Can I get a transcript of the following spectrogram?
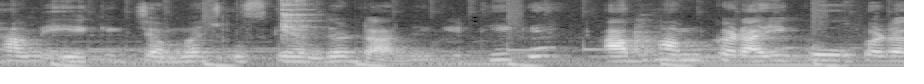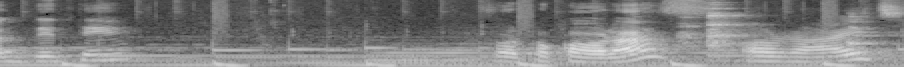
हम एक एक चम्मच उसके अंदर डालेंगे ठीक है? अब हम कढ़ाई को ऊपर रख देते हैं for pakoras. All right.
